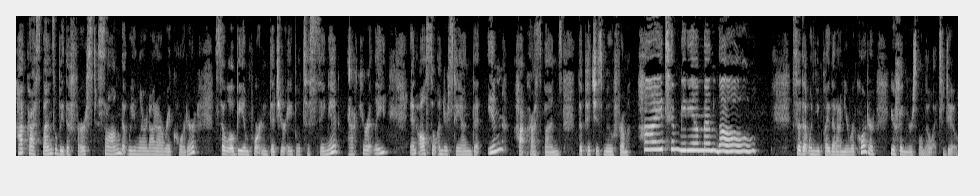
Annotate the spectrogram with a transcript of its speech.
Hot Cross Buns will be the first song that we learn on our recorder, so it will be important that you're able to sing it accurately and also understand that in Hot Cross Buns, the pitches move from high to medium and low so that when you play that on your recorder, your fingers will know what to do.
